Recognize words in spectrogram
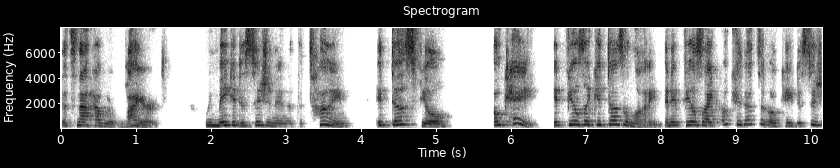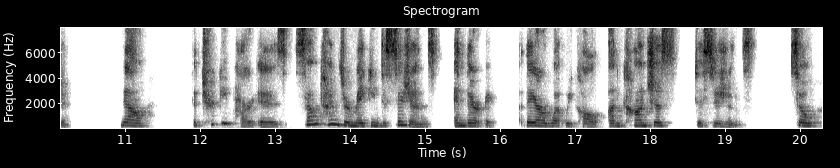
that's not how we're wired we make a decision and at the time it does feel okay it feels like it does align and it feels like okay that's an okay decision now the tricky part is sometimes we're making decisions and they're they are what we call unconscious decisions so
